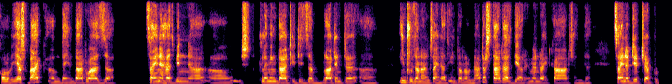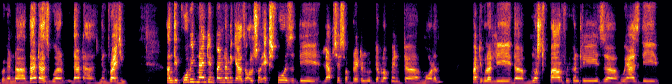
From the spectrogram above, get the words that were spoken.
couple of years back. And then that was uh, China has been uh, uh, claiming that it is a blatant intrusion on China's internal matters. That has their human rights cards and China debt trap propaganda. That has, that has been rising. And the COVID-19 pandemic has also exposed the lapses of Bretton Woods development uh, model, particularly the most powerful countries uh, who has the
